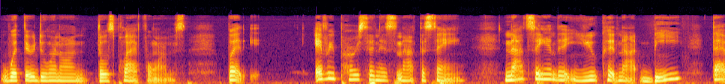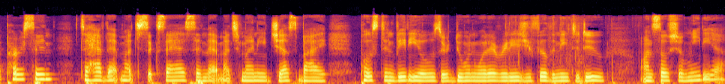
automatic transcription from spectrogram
what they're doing on those platforms. But every person is not the same. Not saying that you could not be that person to have that much success and that much money just by posting videos or doing whatever it is you feel the need to do on social media.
